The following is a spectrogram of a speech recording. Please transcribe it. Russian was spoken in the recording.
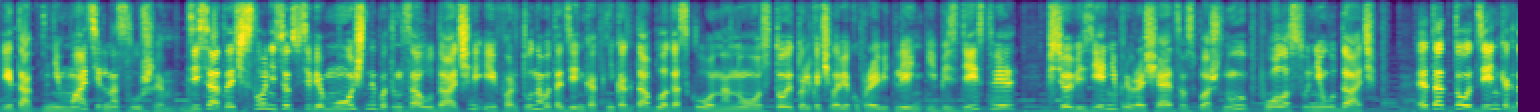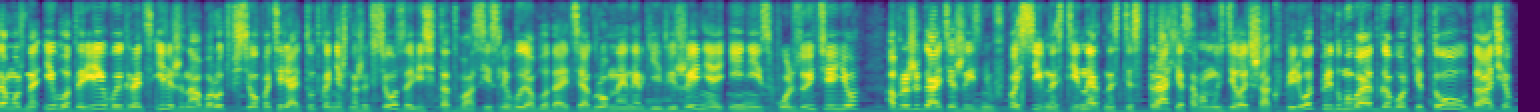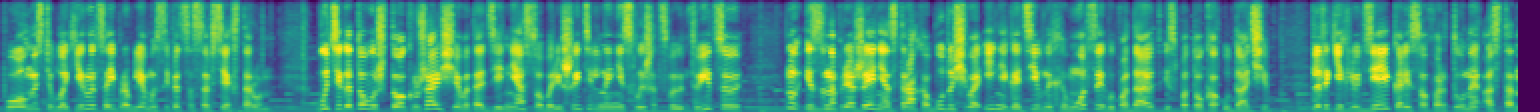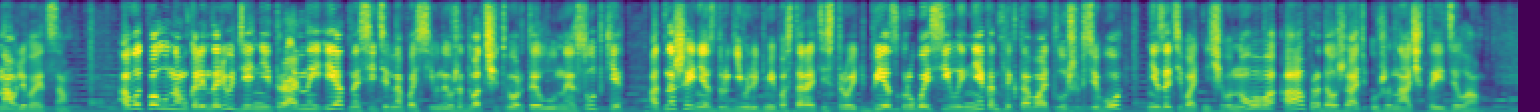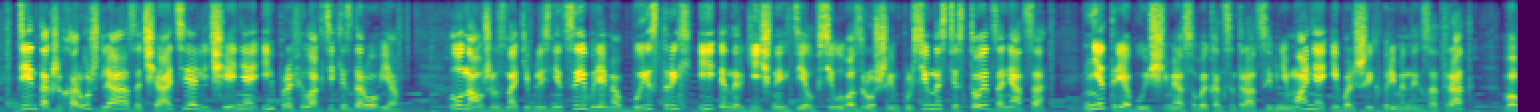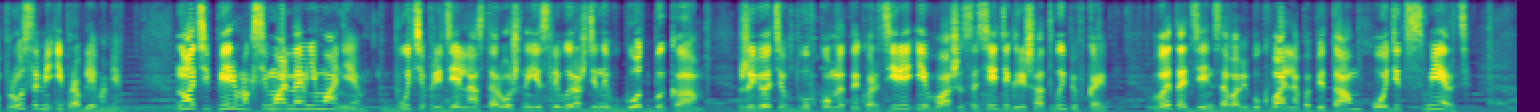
Итак, внимательно слушаем. Десятое число несет в себе мощный потенциал удачи, и фортуна в этот день как никогда благосклонна. Но стоит только человеку проявить лень и бездействие, все везение превращается в сплошную полосу неудач. Это тот день, когда можно и в лотерею выиграть, или же наоборот все потерять. Тут, конечно же, все зависит от вас. Если вы обладаете огромной энергией движения и не используете ее, а прожигаете жизнь в пассивности, инертности, страхе самому сделать шаг вперед, придумывая отговорки, то удача полностью блокируется и проблемы сыпятся со всех сторон. Будьте готовы, что окружающие в этот день не особо решительны, не слышат свою интуицию, ну, из-за напряжения, страха будущего и негативных эмоций выпадают из потока удачи. Для таких людей колесо фортуны останавливается. А вот по лунному календарю день нейтральный и относительно пассивный. Уже 24-е лунные сутки. Отношения с другими людьми постарайтесь строить без грубой силы, не конфликтовать. Лучше всего не затевать ничего нового, а продолжать уже начатые дела. День также хорош для зачатия, лечения и профилактики здоровья. Луна уже в знаке Близнецы, время быстрых и энергичных дел. В силу возросшей импульсивности стоит заняться не требующими особой концентрации внимания и больших временных затрат вопросами и проблемами. Ну а теперь максимальное внимание. Будьте предельно осторожны, если вы рождены в год быка, живете в двухкомнатной квартире и ваши соседи грешат выпивкой. В этот день за вами буквально по пятам ходит смерть.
